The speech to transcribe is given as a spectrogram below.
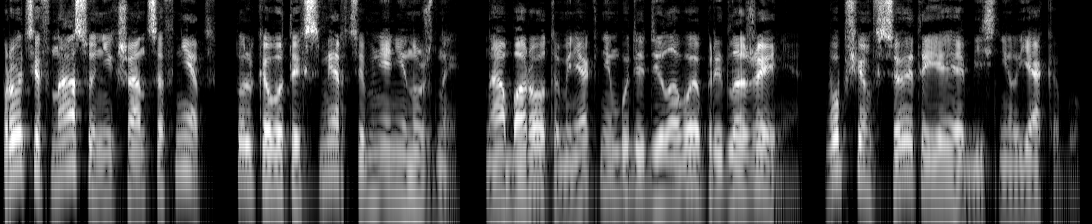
Против нас у них шансов нет, только вот их смерти мне не нужны. Наоборот, у меня к ним будет деловое предложение. В общем, все это я и объяснил Якобу.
